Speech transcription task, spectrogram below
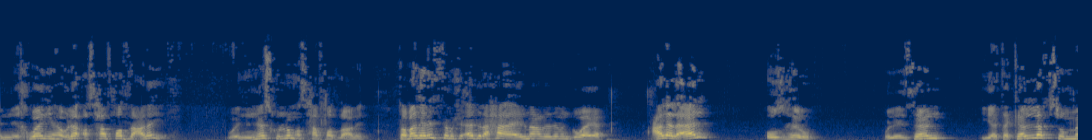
إن إخواني هؤلاء أصحاب فضل عليا وإن الناس كلهم أصحاب فضل عليا طب أنا لسه مش قادر أحقق المعنى ده من جوايا. على الأقل أظهره. والإنسان يتكلف ثم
